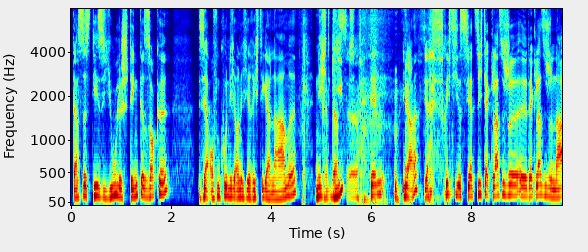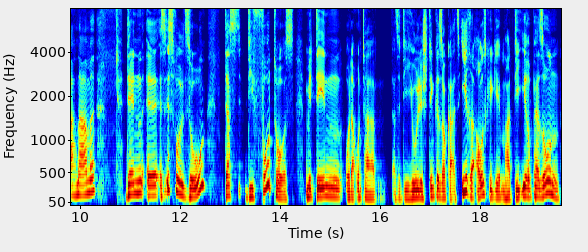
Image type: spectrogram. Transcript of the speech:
dass es diese Jule Stinkesocke ist ja offenkundig auch nicht ihr richtiger Name, nicht das, gibt. Äh, denn ja, ja, ist richtig, ist jetzt nicht der klassische, äh, der klassische Nachname. Denn äh, es ist wohl so, dass die Fotos, mit denen oder unter, also die Julie Stinkesocke als ihre ausgegeben hat, die ihre Person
